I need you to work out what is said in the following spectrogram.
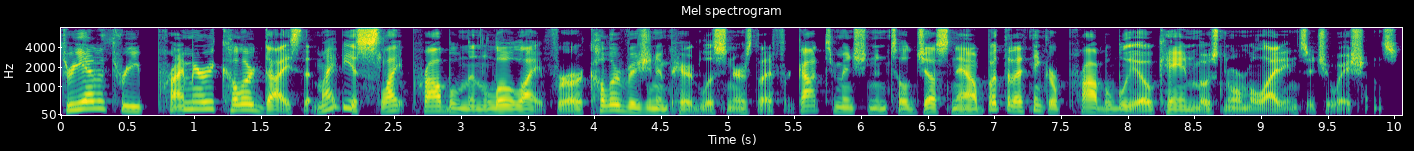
3 out of 3 primary colored dice that might be a slight problem in low light for our color vision impaired listeners that I forgot to mention until just now, but that I think are probably okay in most normal lighting situations.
